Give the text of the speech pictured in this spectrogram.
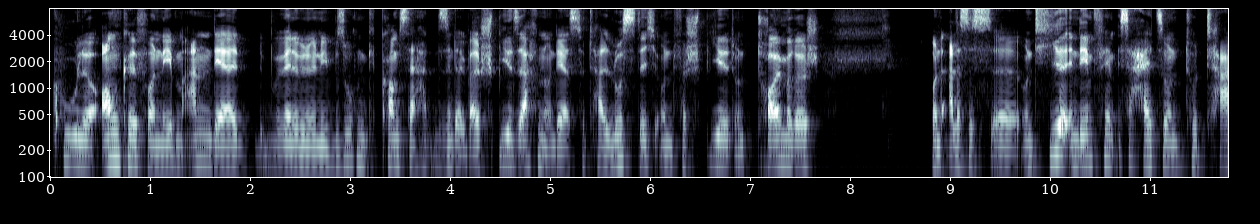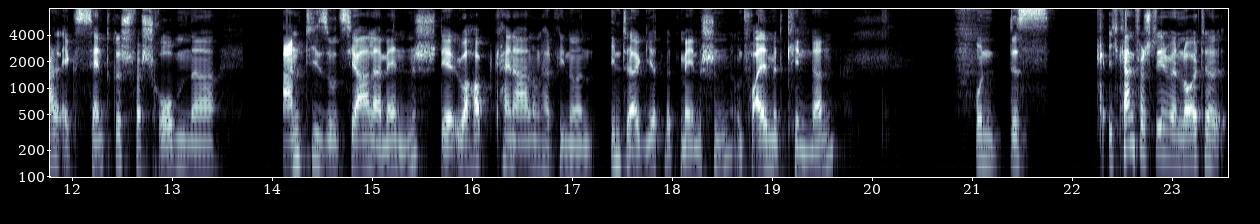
coole Onkel von nebenan, der, wenn du in die Besuchen kommst, da hat, sind da überall Spielsachen und der ist total lustig und verspielt und träumerisch. Und alles ist, äh, und hier in dem Film ist er halt so ein total exzentrisch verschrobener, antisozialer Mensch, der überhaupt keine Ahnung hat, wie man interagiert mit Menschen und vor allem mit Kindern. Und das, ich kann verstehen, wenn Leute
